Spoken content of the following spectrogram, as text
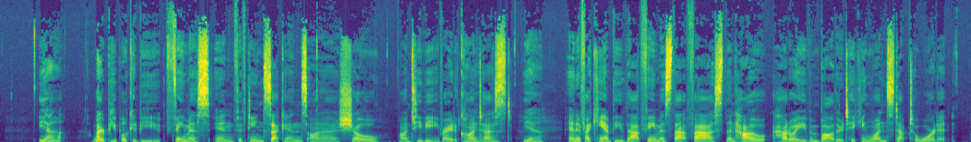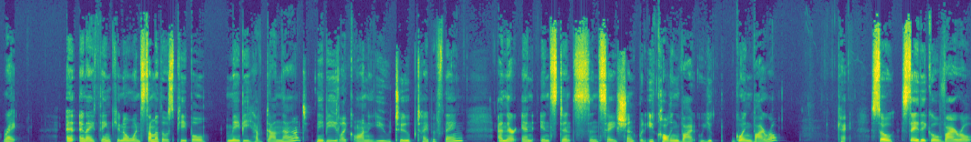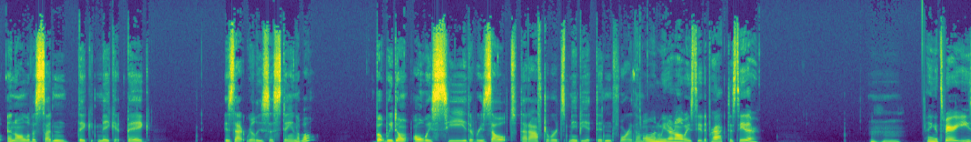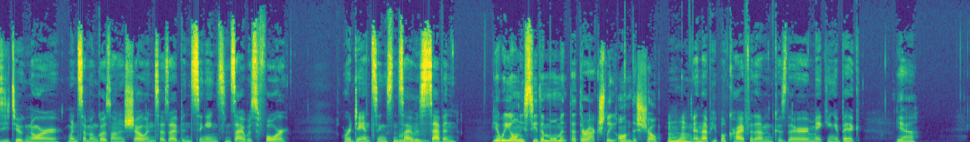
Yeah. Where people could be famous in 15 seconds on a show on TV, right? A oh, contest. Yeah. yeah. And if I can't be that famous that fast, then how how do I even bother taking one step toward it? Right. And and I think, you know, when some of those people maybe have done that, maybe like on YouTube type of thing, and they're an instant sensation. What are you calling vi- you going viral? So say they go viral and all of a sudden they make it big. Is that really sustainable? but we don't always see the result that afterwards maybe it didn't for them. Well, and we don't always see the practice either. Mm-hmm. I think it's very easy to ignore when someone goes on a show and says, I've been singing since I was four or dancing since I was Mhm. seven. Yeah, we only see the moment that they're actually on the show. hmm And that people cry for them because they're making it big. Yeah.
